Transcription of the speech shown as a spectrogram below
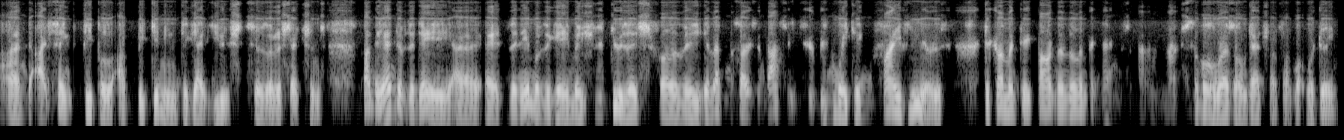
and I think people are beginning to get used to the restrictions. At the end of the day, uh, Ed, the name of the game is you do this for the 11,000 athletes who've been waiting five years to come and take part in the Olympic Games. And that's the whole raison d'etre for what we're doing.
